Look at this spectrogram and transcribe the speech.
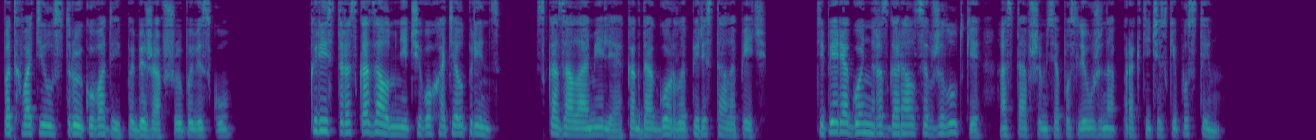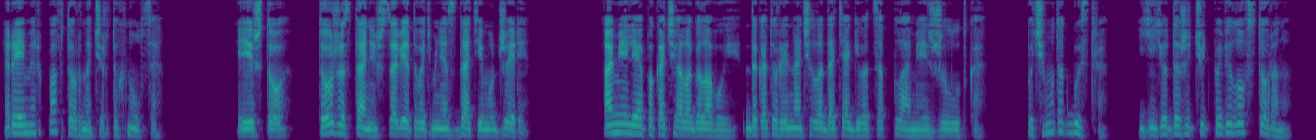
Подхватил струйку воды, побежавшую по виску. «Крист рассказал мне, чего хотел принц», — сказала Амелия, когда горло перестало печь. Теперь огонь разгорался в желудке, оставшемся после ужина практически пустым. Реймер повторно чертыхнулся. «И что, тоже станешь советовать мне сдать ему Джерри?» Амелия покачала головой, до которой начало дотягиваться пламя из желудка. Почему так быстро? Ее даже чуть повело в сторону.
